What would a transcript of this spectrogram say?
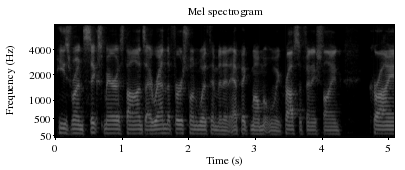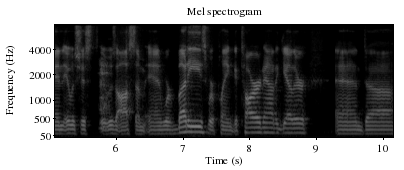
He's run six marathons. I ran the first one with him in an epic moment when we crossed the finish line, crying. It was just, it was awesome. And we're buddies. We're playing guitar now together and uh,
